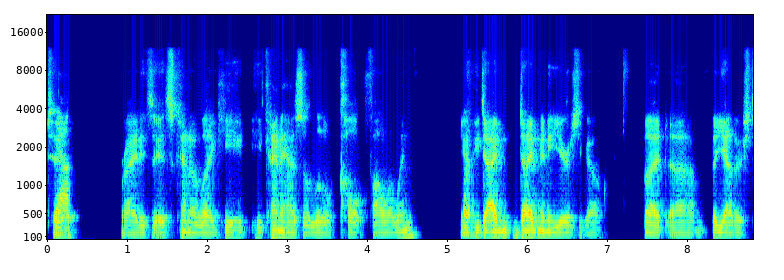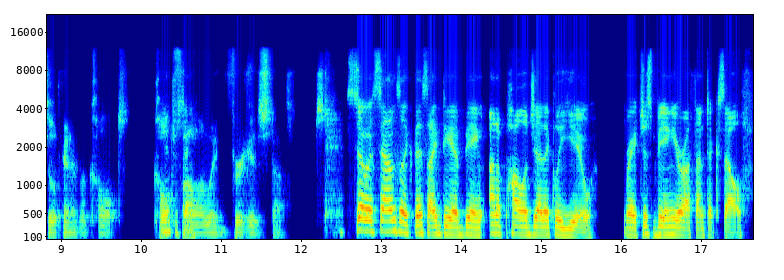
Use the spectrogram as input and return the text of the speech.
too Yeah. right it's it's kind of like he he kind of has a little cult following you know he died died many years ago but um but yeah there's still kind of a cult cult following for his stuff So, So it sounds like this idea of being unapologetically you, right? Just Mhm. being your authentic self,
